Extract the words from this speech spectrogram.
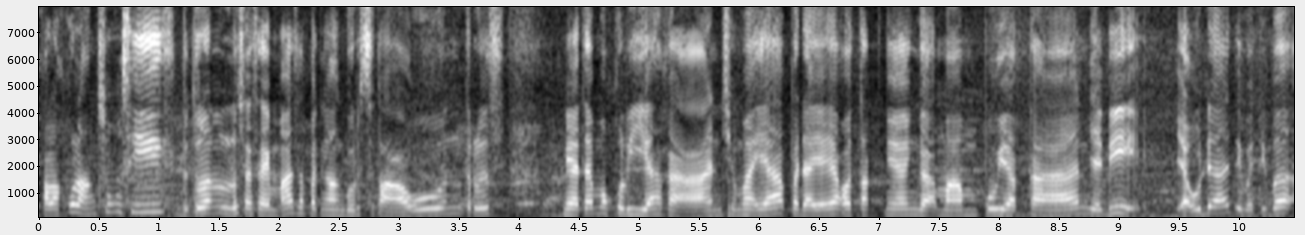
Kalau aku langsung sih, kebetulan lulus SMA sempat nganggur setahun, terus niatnya mau kuliah kan, cuma ya pada ya otaknya nggak mampu ya kan, jadi ya udah tiba-tiba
